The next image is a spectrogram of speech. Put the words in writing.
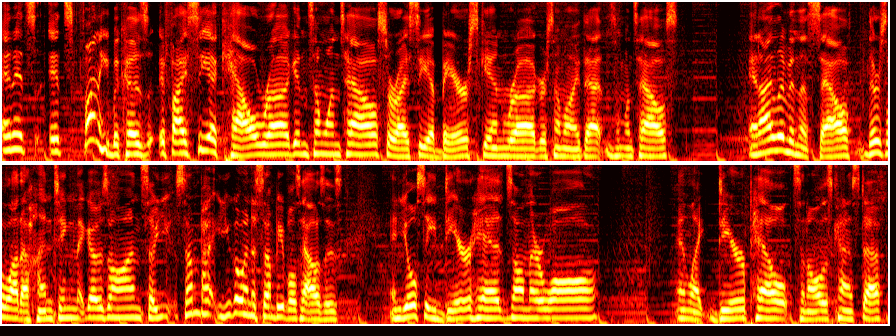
And it's it's funny because if I see a cow rug in someone's house or I see a bearskin rug or something like that in someone's house, and I live in the South. There's a lot of hunting that goes on. So you some you go into some people's houses, and you'll see deer heads on their wall, and like deer pelts and all this kind of stuff.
